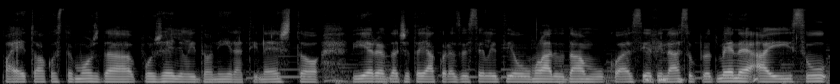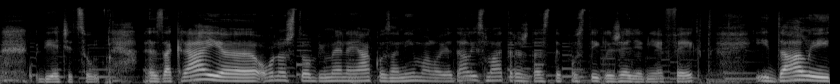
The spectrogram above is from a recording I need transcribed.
Pa eto, ako ste možda poželjeli donirati nešto, vjerujem da ćete jako razveseliti ovu mladu damu koja sjedi nasuprot mene, a i svu dječicu. E, Za kraj, e, ono što bi mene jako zanimalo je da li smatraš da ste postigli željeni efekt i da li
